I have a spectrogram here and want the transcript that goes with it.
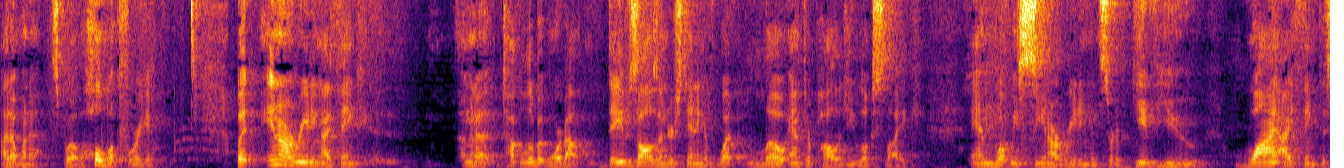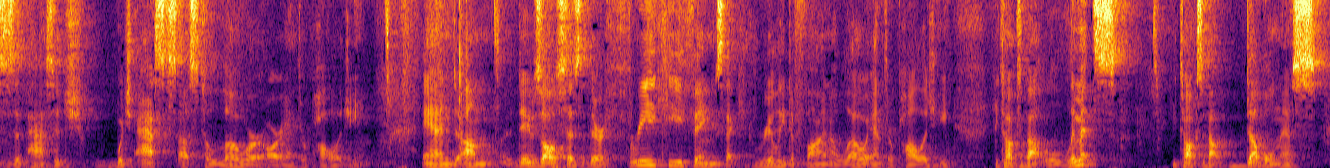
I don't want to spoil the whole book for you. But in our reading, I think I'm going to talk a little bit more about Dave Zahl's understanding of what low anthropology looks like and what we see in our reading and sort of give you why I think this is a passage which asks us to lower our anthropology. And um, Dave Zahl says that there are three key things that can really define a low anthropology. He talks about limits, he talks about doubleness,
